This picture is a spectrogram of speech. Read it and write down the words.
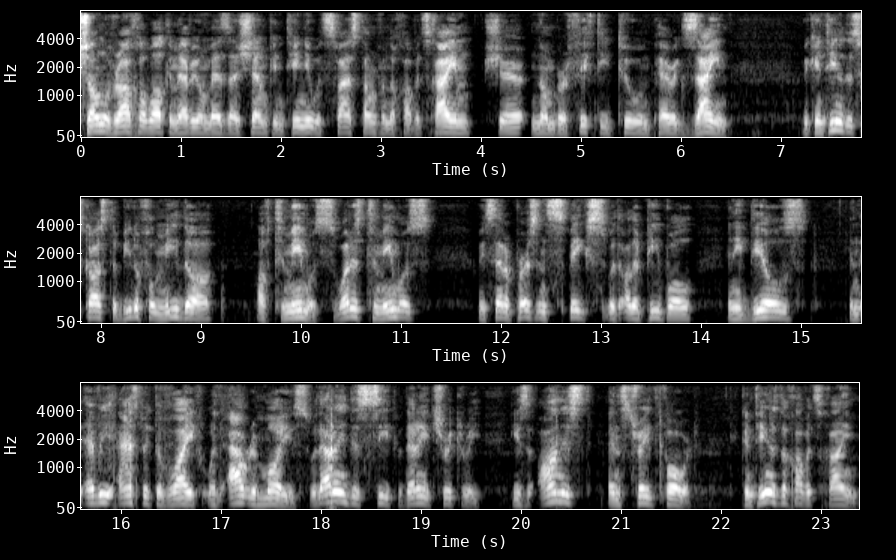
Shalom Avracha, welcome everyone. Bez Hashem, continue with Sfas Tamim from the Chofetz Chaim, share number 52 in Perik Zayin. We continue to discuss the beautiful midah of Tamimus. What is Tamimus? We said a person speaks with other people and he deals in every aspect of life without remorse, without any deceit, without any trickery. He's honest and straightforward. Continues the Chofetz Chaim.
